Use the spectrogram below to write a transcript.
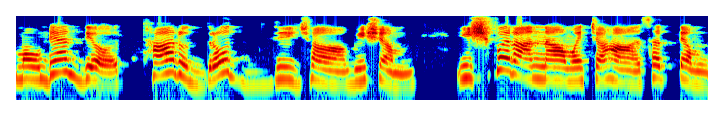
मौढ्याद्य था रुद्रोद्विजा विषम। ईश्वरांनामचहा सत्यम।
